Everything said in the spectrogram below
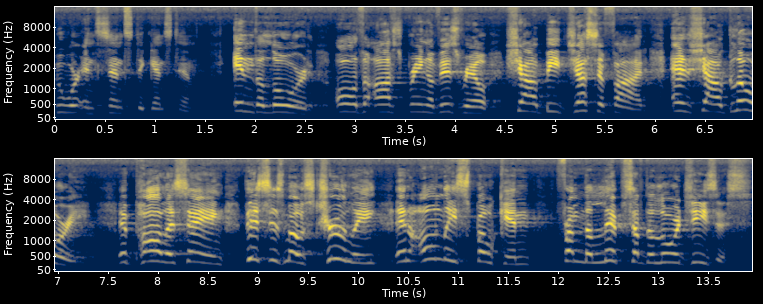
who were incensed against him. In the Lord all the offspring of Israel shall be justified and shall glory. And Paul is saying, This is most truly and only spoken from the lips of the Lord Jesus.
